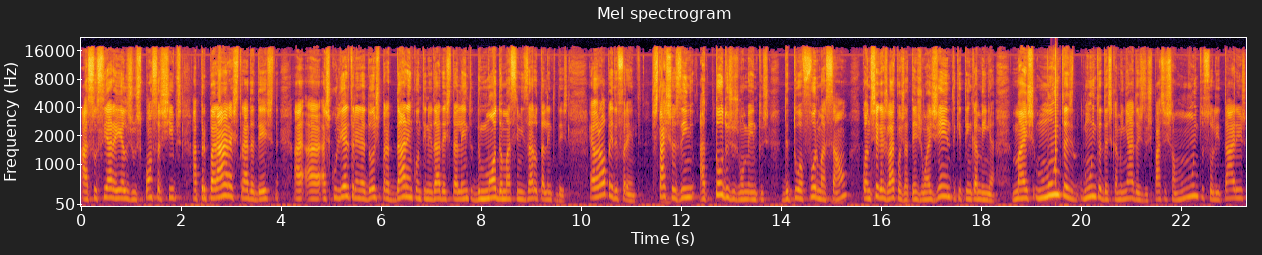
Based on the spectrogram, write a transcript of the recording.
a associar a eles os sponsorships, a preparar a estrada deste, a, a, a escolher treinadores para darem continuidade a este talento de modo a maximizar o talento deste. A Europa é diferente estás sozinho a todos os momentos de tua formação. Quando chegas lá, depois já tens um agente que te encaminha. Mas muitas, muitas das caminhadas dos passos são muito solitários,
